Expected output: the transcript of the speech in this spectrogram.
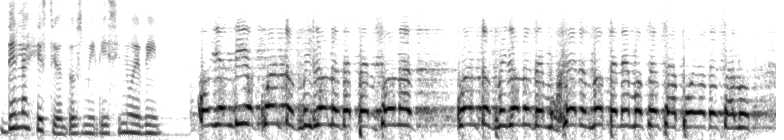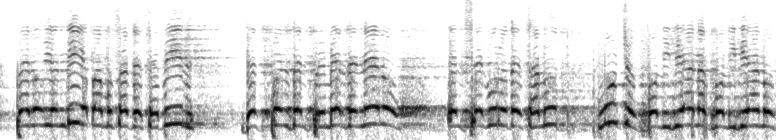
de la gestión 2019. Hoy en día, ¿cuántos millones de personas, cuántos millones de mujeres no tenemos ese apoyo de salud? Pero hoy en día vamos a recibir después del primer de enero el seguro de salud, muchos bolivianas, bolivianos,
